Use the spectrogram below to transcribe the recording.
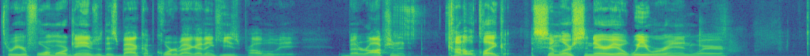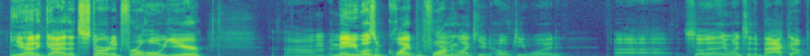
three or four more games with this backup quarterback. I think he's probably a better option. It kind of looked like a similar scenario we were in where you had a guy that started for a whole year um, and maybe wasn't quite performing like you'd hoped he would. Uh, so then they went to the backup,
